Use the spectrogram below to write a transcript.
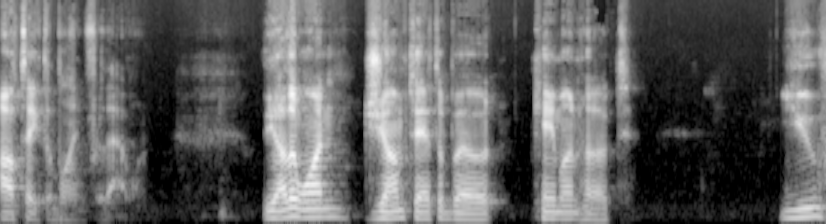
I'll take the blame for that one. The other one jumped at the boat, came unhooked. You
